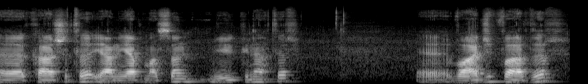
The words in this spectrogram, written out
e, karşıtı yani yapmazsan büyük günahtır. E, vacip vardır.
